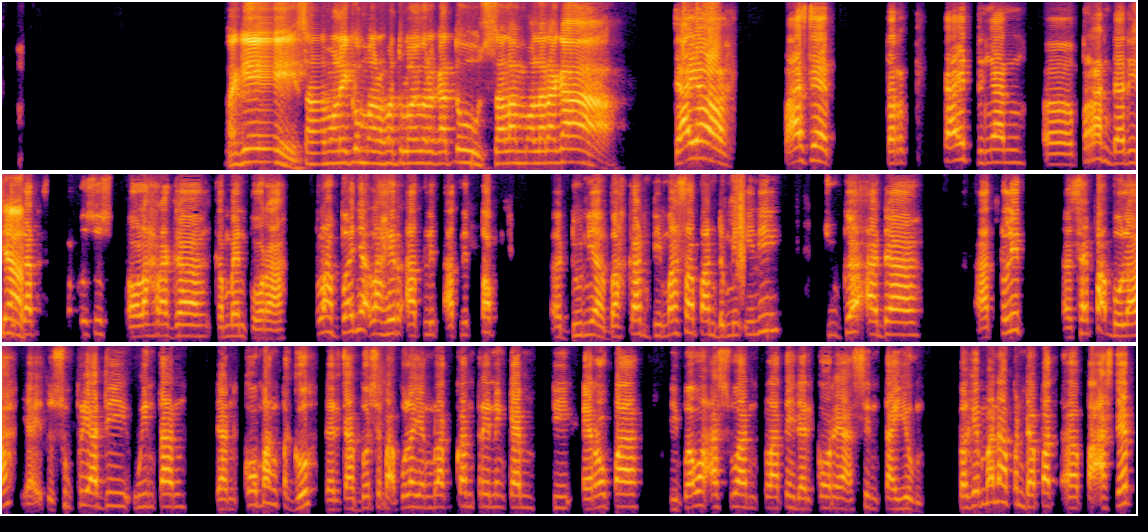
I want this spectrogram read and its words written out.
Pagi, Assalamualaikum warahmatullahi wabarakatuh. Salam olahraga. Jaya, Pak Asdep, terkait dengan uh, peran dari tingkat khusus olahraga Kemenpora, telah banyak lahir atlet-atlet top uh, dunia. Bahkan di masa pandemi ini juga ada atlet uh, sepak bola yaitu Supriyadi Wintan dan Komang Teguh dari cabur sepak bola yang melakukan training camp di Eropa di bawah asuhan pelatih dari Korea Shin Tae-yong. Bagaimana pendapat uh, Pak Asdep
